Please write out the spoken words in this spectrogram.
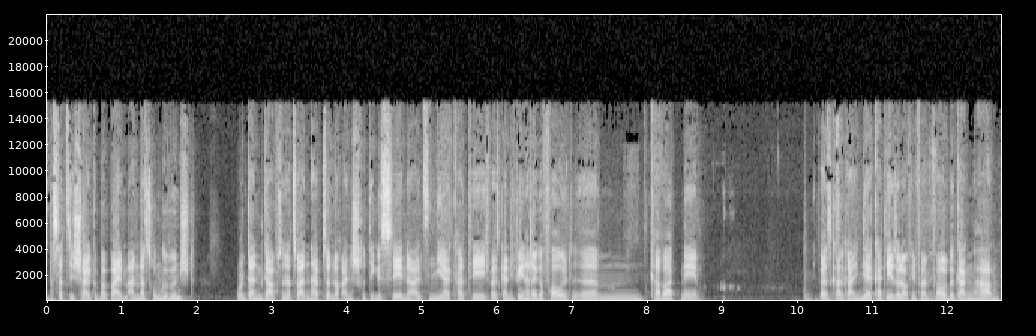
Das hat sich Schalke bei beiden andersrum gewünscht. Und dann gab es in der zweiten Halbzeit noch eine strittige Szene, als Nia KT, ich weiß gar nicht, wen hat er gefault? Ähm, Kabak? Nee. Ich weiß gerade gar nicht. Nia KT soll auf jeden Fall einen Foul begangen haben.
